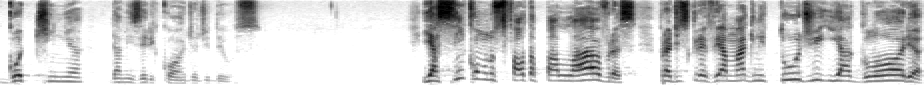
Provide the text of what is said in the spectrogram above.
gotinha da misericórdia de Deus. E assim como nos falta palavras para descrever a magnitude e a glória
